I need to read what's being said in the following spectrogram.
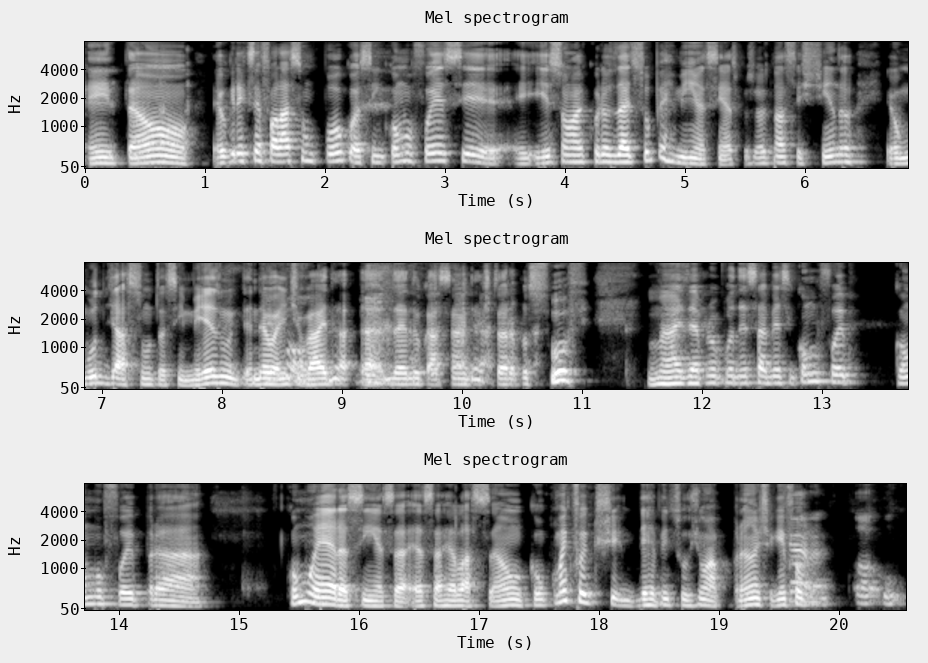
Então, eu queria que você falasse um pouco, assim, como foi esse, isso é uma curiosidade super minha, assim, as pessoas estão assistindo, eu mudo de assunto assim mesmo, entendeu? A gente vai da, da, da educação e da história para o surf, mas é para eu poder saber, assim, como foi, como foi para como era, assim, essa, essa relação? Como é que foi que, de repente, surgiu uma prancha? Quem Cara, foi... ó, o,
